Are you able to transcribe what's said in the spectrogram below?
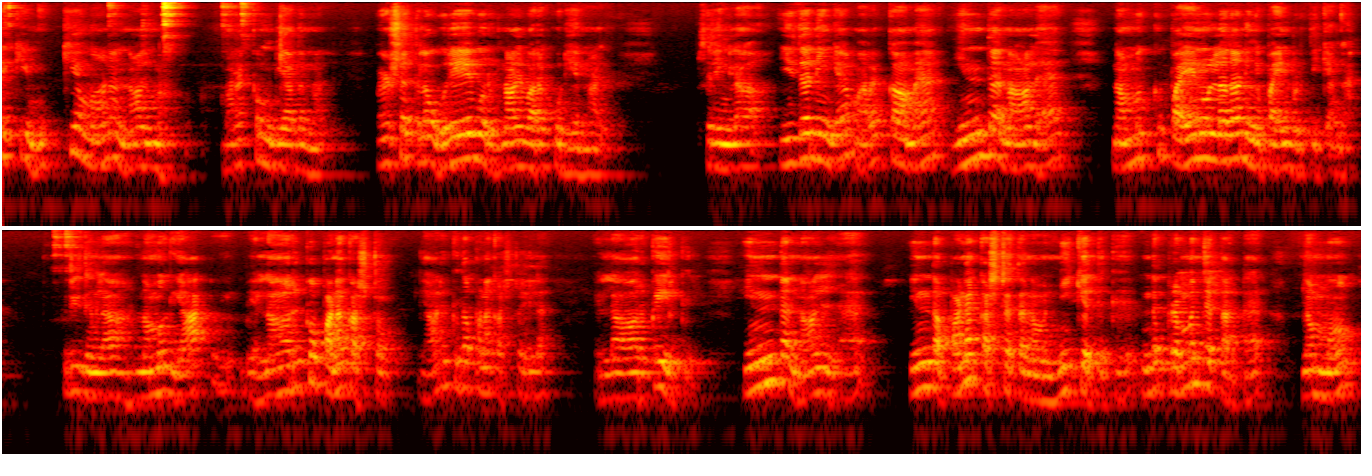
நாளைக்கு முக்கியமான நாள் ம- மறக்க முடியாத நாள். வருஷத்தில் ஒரே ஒரு நாள் வரக்கூடிய நாள். சரிங்களா? இதை நீங்கள் மறக்காமல் இந்த நாளை நமக்கு பயனுள்ளதாக நீங்கள் பயன்படுத்திக்கங்க. புரியுதுங்களா? நம்ம யார் எல்லாருக்கும் பண கஷ்டம். யாருக்கு தான் பண கஷ்டம் இல்லை? எல்லாருக்கும் இருக்குது இந்த நாளில் இந்த பண கஷ்டத்தை நம்ம நீக்கிறதுக்கு இந்த பிரபஞ்சத்தாட்ட நம்ம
